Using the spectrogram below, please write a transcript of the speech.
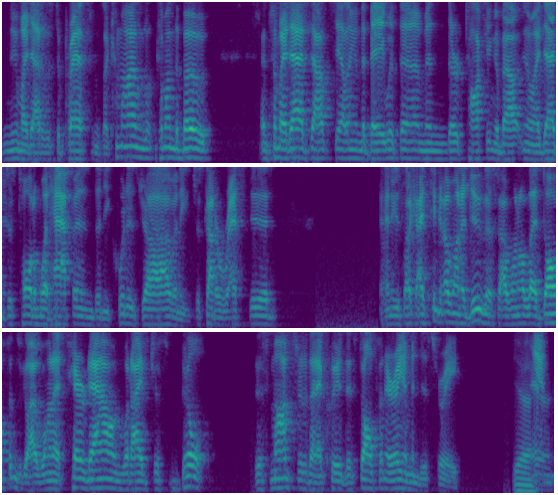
knew my dad was depressed and was like, "Come on, come on the boat." And so my dad's out sailing in the bay with them, and they're talking about, you know, my dad just told him what happened, and he quit his job, and he just got arrested. And he's like, I think I want to do this. I want to let dolphins go. I want to tear down what I've just built, this monster that I created, this dolphinarium industry. Yeah. And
